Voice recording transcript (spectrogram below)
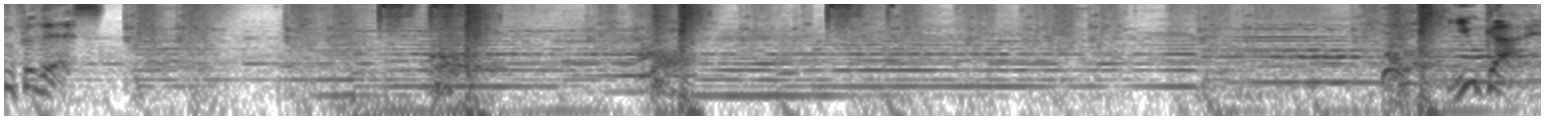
waiting for this. You got it.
